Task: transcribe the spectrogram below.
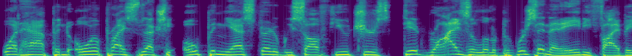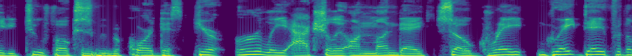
what happened. Oil prices actually open yesterday. We saw futures did rise a little bit. We're sitting at 85, 82, folks, as we record this here early, actually on Monday. So great, great day for the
